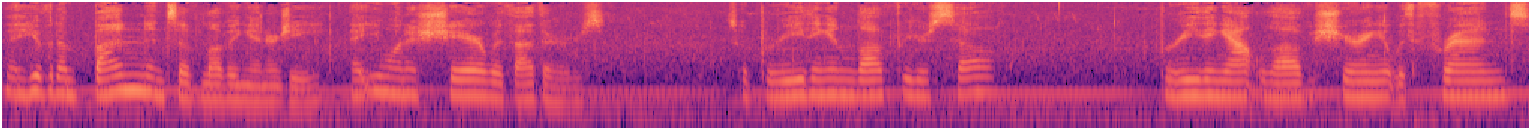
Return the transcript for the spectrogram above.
that you have an abundance of loving energy that you want to share with others. So, breathing in love for yourself, breathing out love, sharing it with friends,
